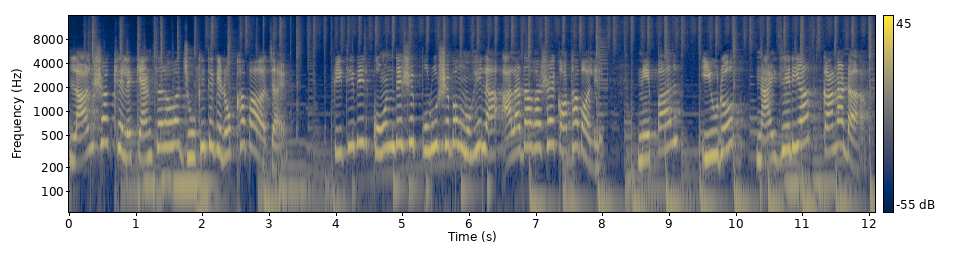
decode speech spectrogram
লাল শাক খেলে ক্যান্সার হওয়ার ঝুঁকি থেকে রক্ষা পাওয়া যায়। পৃথিবীর কোন দেশে পুরুষ এবং মহিলা আলাদা ভাষায় কথা বলে? Nepal, Europe, Nigeria, Canada.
